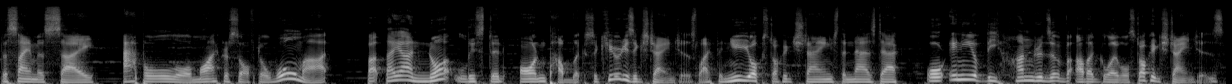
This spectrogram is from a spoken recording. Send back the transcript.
the same as, say, Apple or Microsoft or Walmart, but they are not listed on public securities exchanges like the New York Stock Exchange, the NASDAQ, or any of the hundreds of other global stock exchanges.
